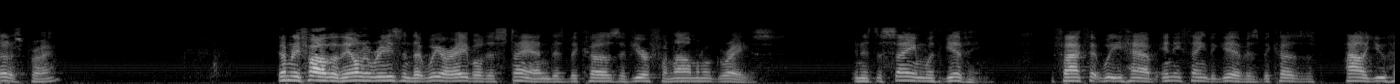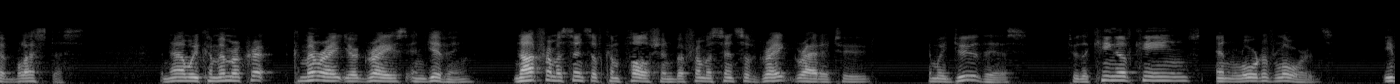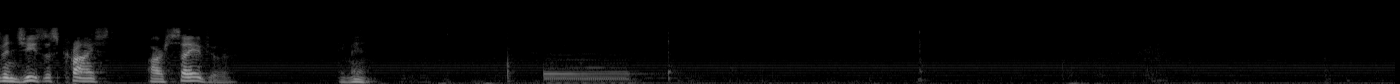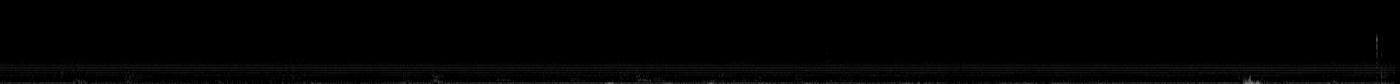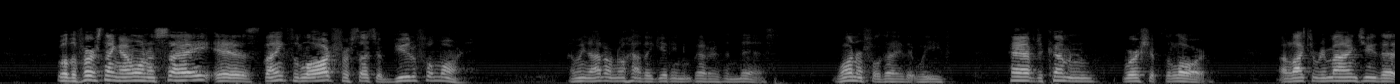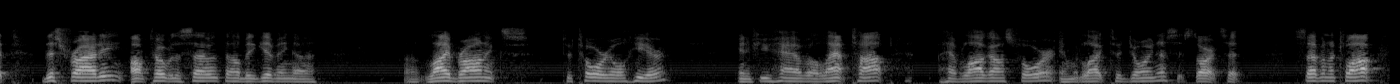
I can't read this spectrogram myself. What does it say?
Let us pray. Heavenly Father, the only reason that we are able to stand is because of your phenomenal grace. And it's the same with giving. The fact that we have anything to give is because of how you have blessed us. And now we commemorate your grace in giving, not from a sense of compulsion, but from a sense of great gratitude. And we do this to the King of Kings and Lord of Lords, even Jesus Christ, our Savior. Amen. Well, the first thing I want to say is thank the Lord for such a beautiful morning. I mean, I don't know how they get any better than this. Wonderful day that we have to come and worship the Lord. I'd like to remind you that this Friday, October the 7th, I'll be giving a, a Libronix tutorial here. And if you have a laptop, have Logos 4 and would like to join us, it starts at 7 o'clock.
